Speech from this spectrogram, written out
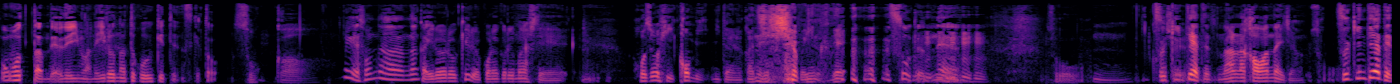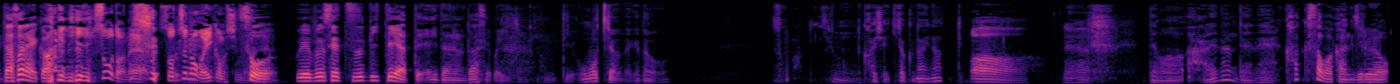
思ったんだよね。今ね、いろんなとこ受けてるんですけど。そっか。だけどそんな、なんかいろいろ給料こねくりましてうん、補助費込みみたいな感じにしちゃえばいいのにね。そうだよね。そう。うん。通勤手当と何ら変わんないじゃん。通勤手当出さない代わりに、そうだね。そっちの方がいいかもしれない、ね。そう、ウェブ設備手当みたいなの出せばいいじゃんって思っちゃうんだけど。そうなんですよ。うん会社行きたくないなって。ああ。ねでも、あれなんだよね。格差は感じるよ。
